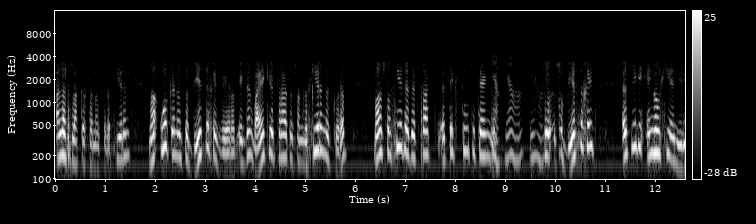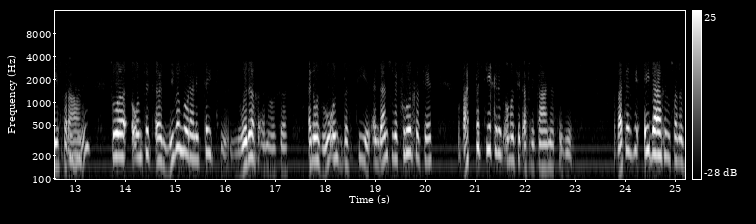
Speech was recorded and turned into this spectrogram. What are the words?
alle vlakke van ons regering, maar ook in ons besigheidswêreld. Ek dink baie keer praat ons van regering is korrup, maar ons vergeet dat dit vat it takes two to tango. Ja, ja, ja. So so besigheid is nie die engeltjie in hierdie verhaal Mhm. nie. So ons het 'n nuwe moraliteit nodig in ons in ons hoe ons bestuur. En dan soos ek vroeër gesê het, wat beteken dit om 'n Suid-Afrikaner te wees? Wat is die uitdagings van ons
